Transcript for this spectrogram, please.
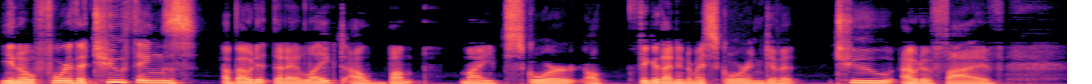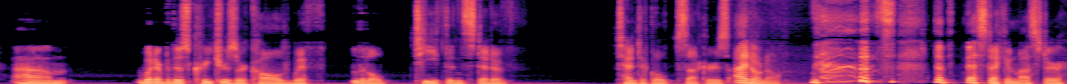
you know, for the two things about it that I liked, I'll bump my score. I'll figure that into my score and give it two out of five. Um, whatever those creatures are called with little teeth instead of tentacle suckers. I don't know. It's the best I can muster.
